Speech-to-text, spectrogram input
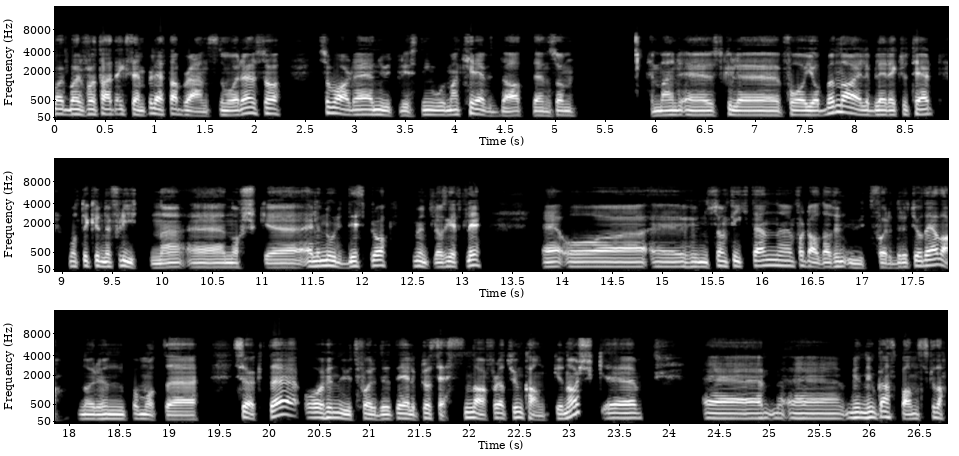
bare for å ta et eksempel, et av brandsene våre, så, så var det en utlysning hvor man krevde at den som man eh, skulle få jobben, da, eller ble rekruttert, måtte kunne flytende eh, norsk, eller nordisk språk, muntlig og skriftlig. Og hun som fikk den, fortalte at hun utfordret jo det, da, når hun på en måte søkte. Og hun utfordret hele prosessen, da, for hun kan ikke norsk. Men hun kan spansk, da.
